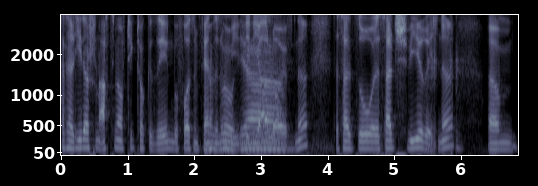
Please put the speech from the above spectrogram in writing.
hat halt jeder schon 18 Mal auf TikTok gesehen, bevor es im Fernsehen so, irgendwie ja. linear läuft, ne? Das ist halt so, das ist halt schwierig, ne? Ähm,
